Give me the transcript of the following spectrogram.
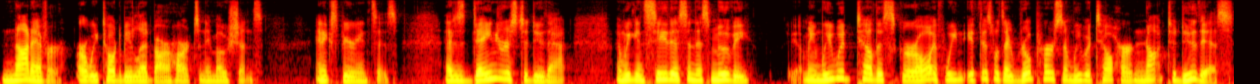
Not ever are we told to be led by our hearts and emotions and experiences. That is dangerous to do that. And we can see this in this movie. I mean, we would tell this girl if we if this was a real person, we would tell her not to do this.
